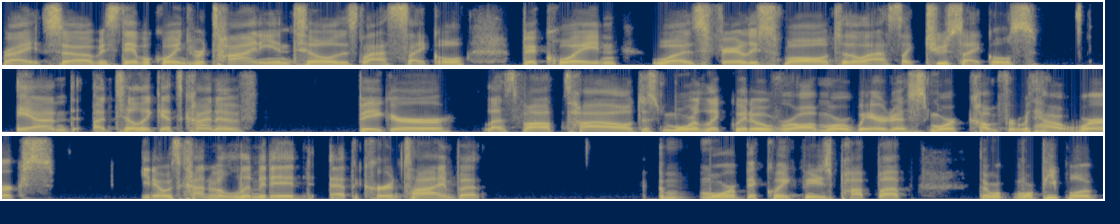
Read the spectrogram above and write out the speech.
right? So I mean, stablecoins were tiny until this last cycle. Bitcoin was fairly small until the last like two cycles. And until it gets kind of bigger, less volatile, just more liquid overall, more awareness, more comfort with how it works, you know, it's kind of limited at the current time. But the more Bitcoin communities pop up, the more people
